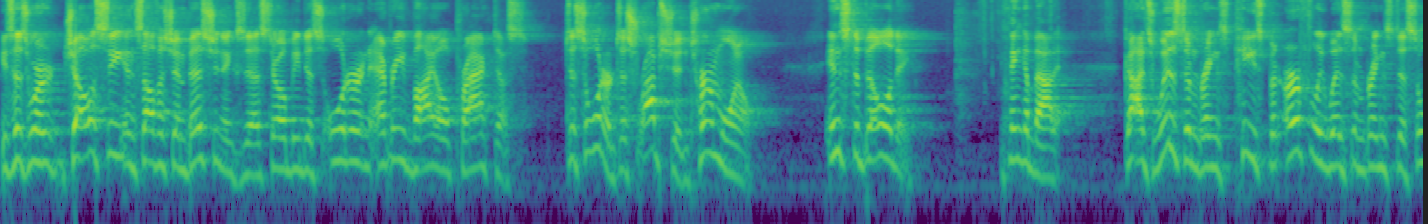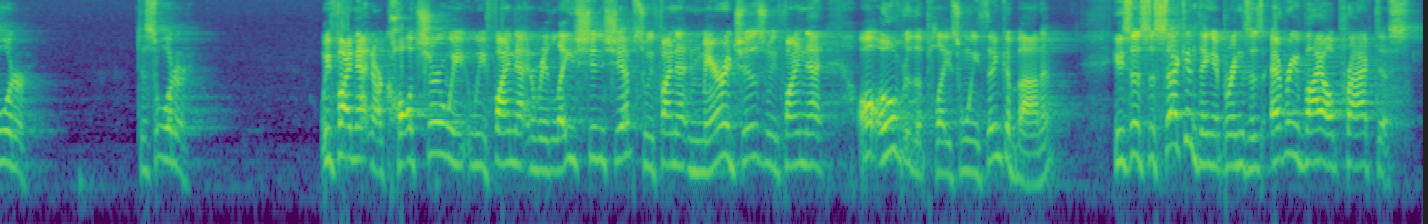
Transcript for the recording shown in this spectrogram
He says, Where jealousy and selfish ambition exist, there will be disorder in every vile practice. Disorder, disruption, turmoil, instability. Think about it. God's wisdom brings peace, but earthly wisdom brings disorder. Disorder. We find that in our culture. We, we find that in relationships. We find that in marriages. We find that all over the place when we think about it. He says the second thing it brings is every vile practice.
